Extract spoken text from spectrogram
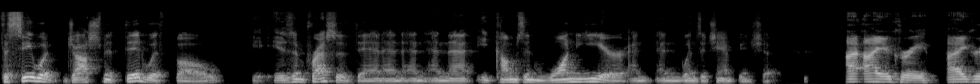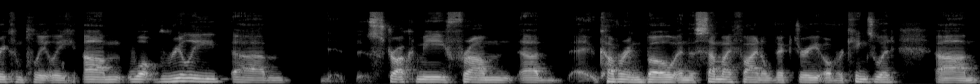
to see what Josh Smith did with Bow is impressive, Dan, and and and that he comes in one year and and wins a championship. I, I agree. I agree completely. Um, what really um, struck me from uh, covering Bow in the semifinal victory over Kingswood um,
